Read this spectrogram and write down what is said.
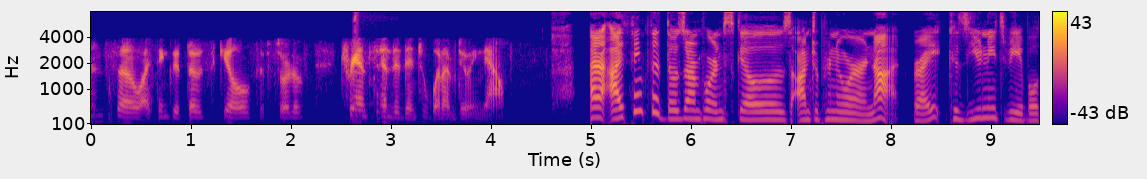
And so I think that those skills have sort of transcended into what I'm doing now. And I think that those are important skills, entrepreneur or not, right? Because you need to be able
